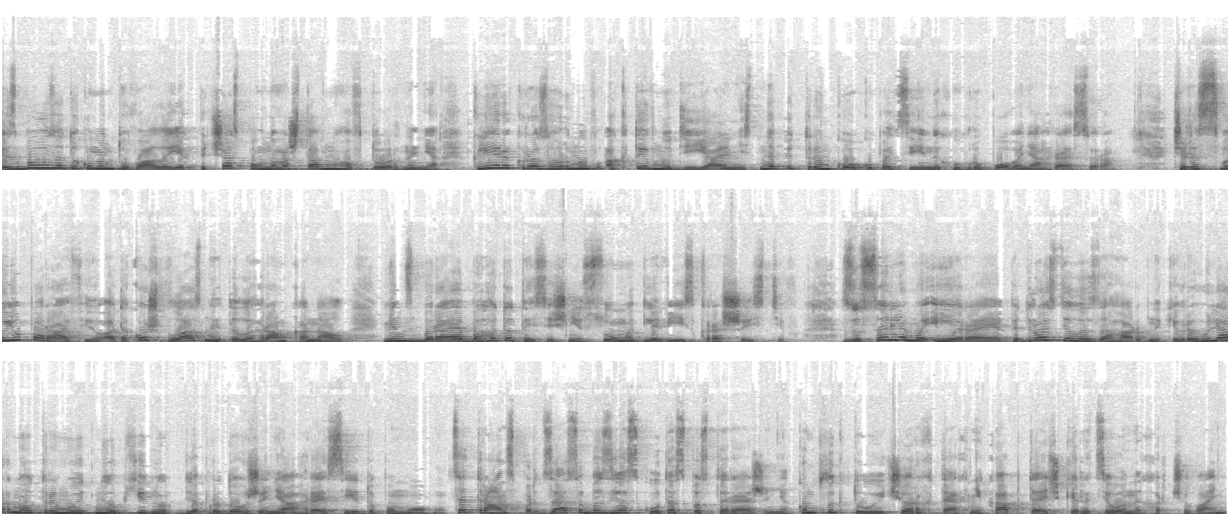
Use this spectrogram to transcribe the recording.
СБУ задокументували, як під час повномасштабного вторгнення клірик розгорнув активну діяльність на підтримку окупаційних угруповань агресора. Через свою парафію, а також власний телеграм-канал, він збирає багатотисячні суми для військ рашистів. Зусиллями ієрея підрозділи загарбників регулярно отримують необхідну для продовження агресії допомогу. Це транспорт, засоби зв'язку та спостереження, комплектуючі, оргтехніка, аптечки, раціони харчування.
